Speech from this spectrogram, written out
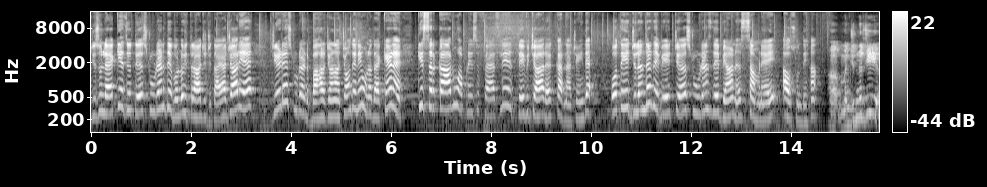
ਜਿਸ ਨੂੰ ਲੈ ਕੇ ਇਸ ਦੇ ਉੱਤੇ ਸਟੂਡੈਂਟ ਦੇ ਵੱਲੋਂ ਇਤਰਾਜ਼ ਜਤਾਇਆ ਜਾ ਰਿਹਾ ਹੈ। ਜਿਹੜੇ ਸਟੂਡੈਂਟ ਬਾਹਰ ਜਾਣਾ ਚਾਹੁੰਦੇ ਨੇ, ਉਹਨਾਂ ਦਾ ਕਹਿਣਾ ਹੈ ਕਿ ਸਰਕਾਰ ਨੂੰ ਆਪਣੇ ਇਸ ਫੈਸਲੇ ਉੱਤੇ ਵਿਚਾਰ ਕਰਨਾ ਚਾਹੀਦਾ ਹੈ। ਉਤੇ ਜਲੰਧਰ ਦੇ ਵਿੱਚ ਸਟੂਡੈਂਟਸ ਦੇ ਬਿਆਨ ਸਾਹਮਣੇ ਆਏ। ਆਓ ਸੁਣਦੇ ਹਾਂ। ਮਨਜਿੰਦਰ ਜੀ ਅ,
